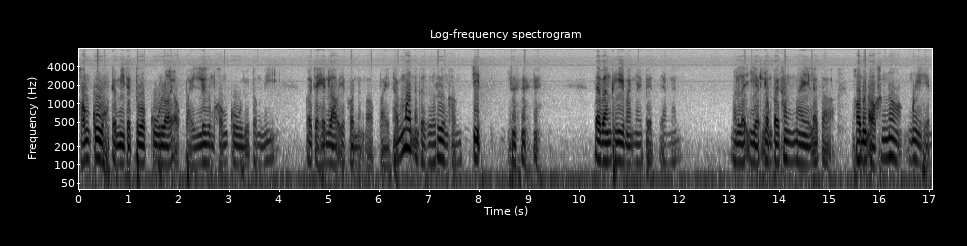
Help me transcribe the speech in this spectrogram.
ของกูแต่มีแต่ตัวกูลอยออกไป ลืมของกูอยู่ตรงนี้ ก็จะเห็นเราอีกคนหนึ่งออกไป ทั้งหมดนั่นก็คือเรื่องของจิต แต่บางทีมันไม่เป็นอย่างนั้น มันละเอียดลงไปข้างในแล้วก็พอมันออกข้างนอกไม่เห็น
